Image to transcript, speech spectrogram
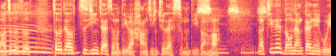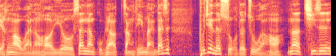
啊，这个是这个叫资金在什么地方，行情就在什么地方哈。那今天龙粮概念股也很好玩哦哈，有三档股票涨停板，但是不见得锁得住啊哈。那其实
